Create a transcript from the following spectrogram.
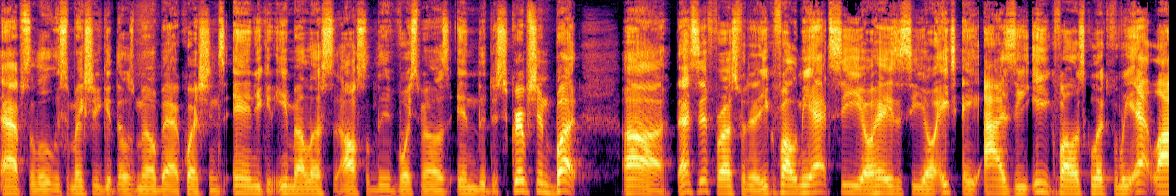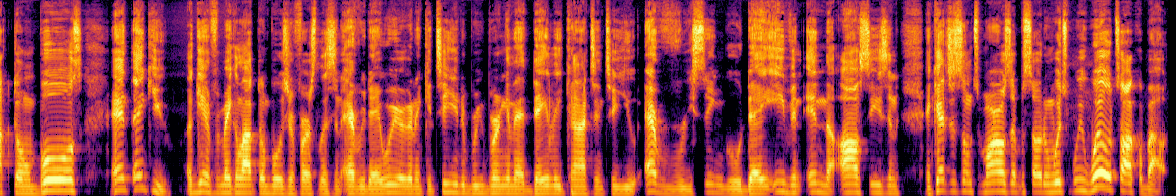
Absolutely. So make sure you get those mailbag questions in. You can email us. Also, the voicemail is in the description. But uh that's it for us for today. You can follow me at CEO Haize, the CEO H A I Z E. You can follow us collectively at Locked On Bulls. And thank you again for making Locked On Bulls your first listen every day. We are going to continue to be bringing that daily content to you every single day, even in the off season. And catch us on tomorrow's episode, in which we will talk about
